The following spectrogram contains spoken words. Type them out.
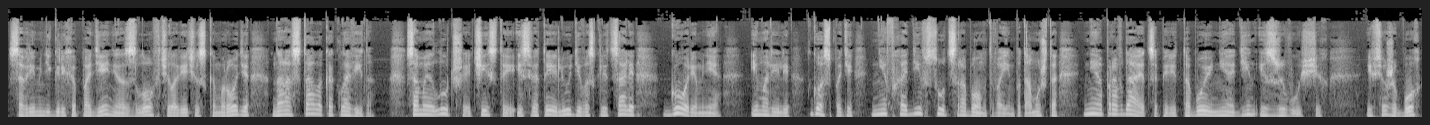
Со времени грехопадения зло в человеческом роде нарастало, как лавина. Самые лучшие, чистые и святые люди восклицали «Горе мне!» и молили «Господи, не входи в суд с рабом Твоим, потому что не оправдается перед Тобою ни один из живущих». И все же Бог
